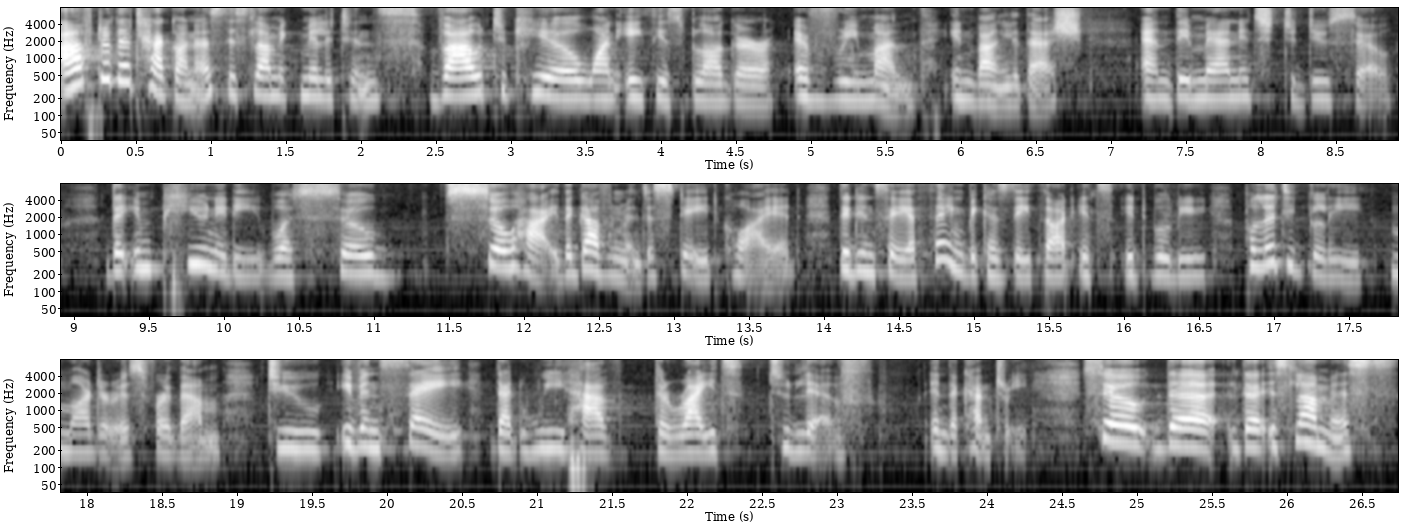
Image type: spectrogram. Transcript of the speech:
After the attack on us, the Islamic militants vowed to kill one atheist blogger every month in Bangladesh, and they managed to do so. The impunity was so so high, the government just stayed quiet. They didn't say a thing because they thought it's, it will be politically murderous for them to even say that we have the right to live in the country. So the, the Islamists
